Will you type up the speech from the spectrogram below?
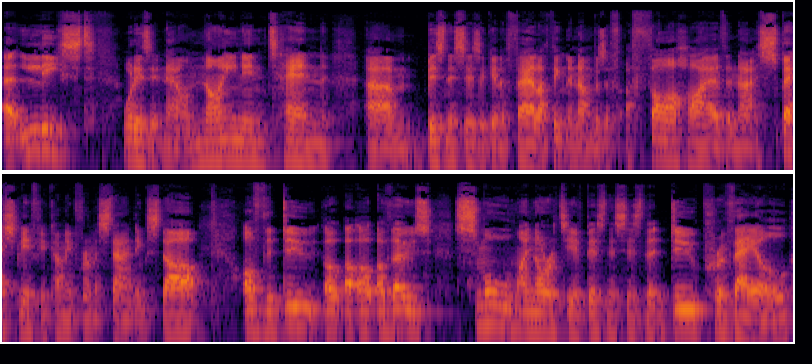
at least what is it now? Nine in ten um, businesses are going to fail. I think the numbers are, are, far higher than that, especially if you're coming from a standing start. Of the do of, of those small minority of businesses that do prevail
